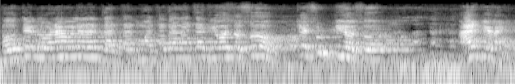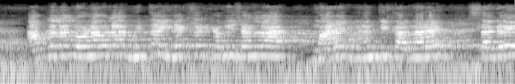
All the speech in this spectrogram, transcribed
बहुतेक लोणावळ्याला जातात. मतदानाचा दिवस असो की सुट्टी असो. आहे की नाही? आपल्याला लोणावळा मी तर इलेक्शन कमिशनला महाराज विनंती करणार आहे. सगळे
